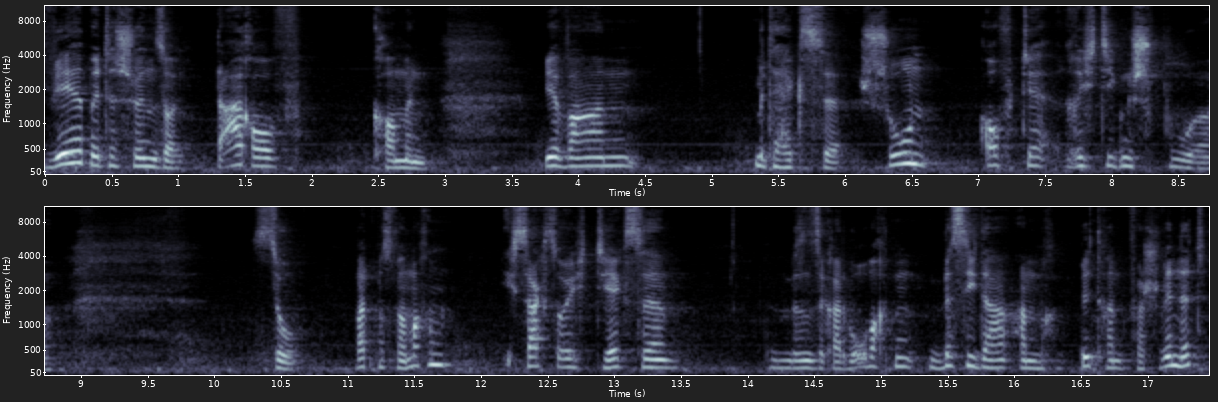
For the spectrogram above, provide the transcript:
wer bitteschön soll darauf kommen. Wir waren mit der Hexe schon auf der richtigen Spur. So, was müssen wir machen? Ich sag's euch, die Hexe, wir müssen sie gerade beobachten, bis sie da am Bildrand verschwindet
